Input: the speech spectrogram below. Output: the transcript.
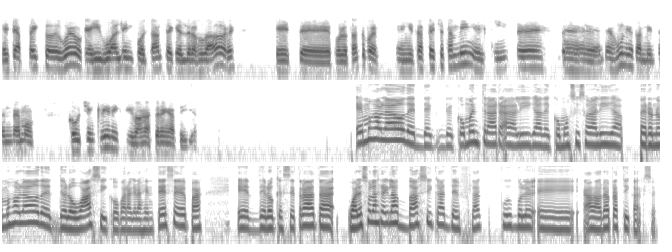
ese aspecto del juego que es igual de importante que el de los jugadores. Este, por lo tanto, pues en esa fecha también, el 15 de, junio, también tendremos coaching clinics y van a ser en Atillo. Hemos hablado de, de, de, cómo entrar a la liga, de cómo se hizo la liga, pero no hemos hablado de, de lo básico para que la gente sepa eh, de lo que se trata. ¿Cuáles son las reglas básicas del flag football eh, a la hora de practicarse?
